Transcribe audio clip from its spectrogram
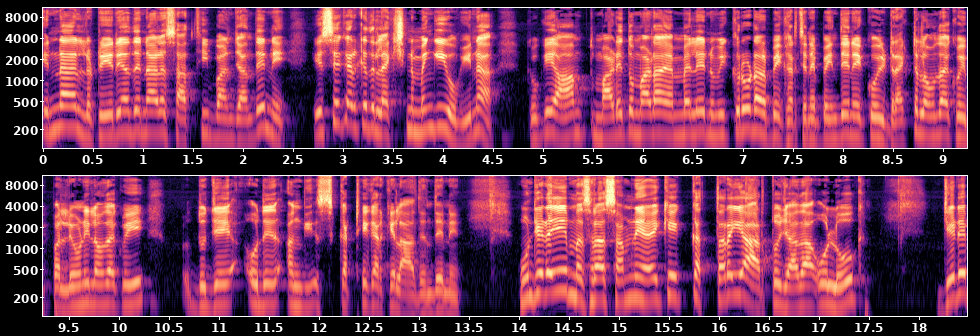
ਇਹਨਾਂ ਲੁਟੇਰਿਆਂ ਦੇ ਨਾਲ ਸਾਥੀ ਬਣ ਜਾਂਦੇ ਨੇ, ਇਸੇ ਕਰਕੇ ਤਾਂ ਇਲੈਕਸ਼ਨ ਮਹਿੰਗੀ ਹੋ ਗਈ ਨਾ, ਕਿਉਂਕਿ ਆਮ ਮਾੜੇ ਤੋਂ ਮਾੜਾ ਐਮਐਲਏ ਨੂੰ ਵੀ ਕਰੋੜਾਂ ਰੁਪਏ ਖਰਚਣੇ ਪੈਂਦੇ ਨੇ, ਕੋਈ ਡਾਇਰੈਕਟ ਲਾਉਂਦਾ, ਕੋਈ ਪੱਲਿਓਂ ਨਹੀਂ ਲਾਉਂਦਾ, ਕੋਈ ਦੂਜੇ ਉਹਦੇ ਅੰਗ ਇਕੱਠੇ ਕਰਕੇ ਲਾ ਦਿੰਦੇ ਨੇ। ਹੁਣ ਜਿਹੜਾ ਇਹ ਮਸਲਾ ਸਾਹਮਣੇ ਆਇਆ ਕਿ 71000 ਤੋਂ ਜ਼ਿਆਦਾ ਉਹ ਲੋਕ ਜਿਹੜੇ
